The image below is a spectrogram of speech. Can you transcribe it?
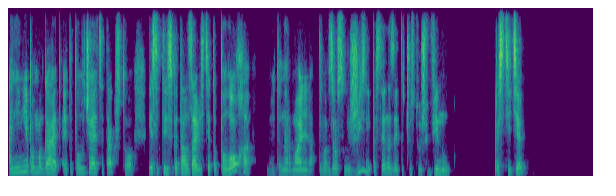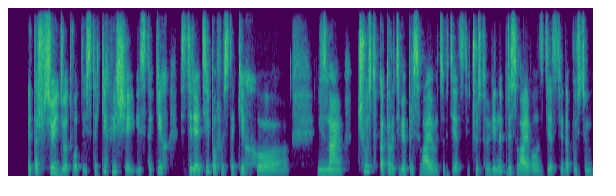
Они не помогают. Это получается так, что если ты испытал зависть, это плохо, но это нормально. Ты во взрослой жизни постоянно за это чувствуешь вину. Простите. Это же все идет вот из таких вещей, из таких стереотипов, из таких, э, не знаю, чувств, которые тебе присваиваются в детстве. Чувство вины присваивалось в детстве, допустим,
